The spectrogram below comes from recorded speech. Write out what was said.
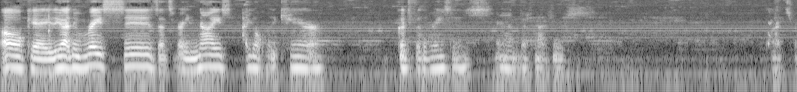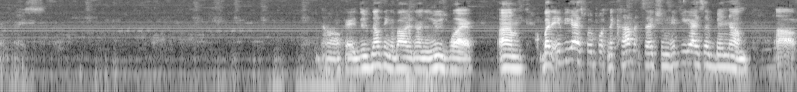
Okay, they got new races. That's very nice. I don't really care. Good for the races. And that's not juice. That's very nice. Okay, there's nothing about it on the newswire. Um, but if you guys would put in the comment section if you guys have been um uh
